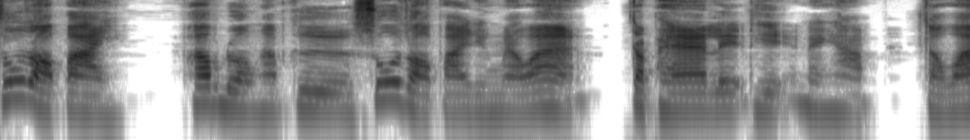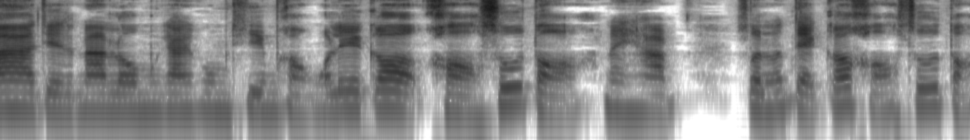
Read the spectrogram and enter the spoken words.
สู้ต่อไป ภาพรวมครับคือสู้ต่อไปถึงแม้ว่า จะแพ้เละเทะนะครับ แต่ว่าเจตนารมณ์การคุมทีมของโอเล่ก็ขอสู้ต่อนะครับ ส่วนนักเตะก็ขอสู้ต่อ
